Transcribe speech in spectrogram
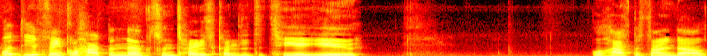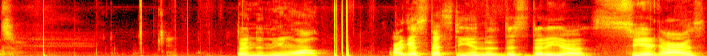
what do you think will happen next when Turtis comes into TAU? We'll have to find out. But in the meanwhile, I guess that's the end of this video. See ya, guys.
